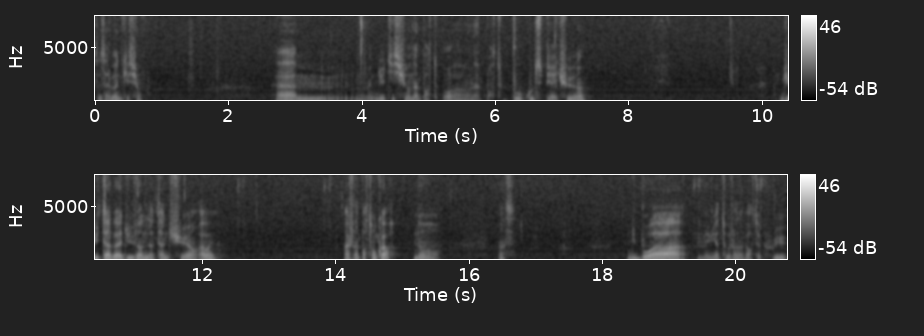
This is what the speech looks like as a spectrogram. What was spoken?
Ça, c'est la bonne question. Euh, du tissu, on importe, oh, on importe beaucoup de spiritueux. Hein. Du tabac, du vin, de la teinture. Ah ouais? Ah, j'en importe encore? Non. Mince. Du bois, mais bientôt j'en importe plus.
